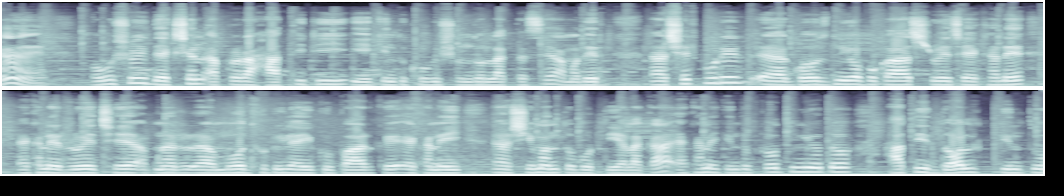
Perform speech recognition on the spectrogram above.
হ্যাঁ? অবশ্যই দেখছেন আপনারা হাতিটি, এ কিন্তু খুবই সুন্দর লাগতেছে। আমাদের শেরপুরের গজনী অবকাশ রয়েছে এখানে। এখানে রয়েছে আপনার মধুটিলা ইকো পার্ক, এখানেই সীমান্তবর্তী এলাকা। এখানে কিন্তু প্রতিনিয়ত হাতির দল কিন্তু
